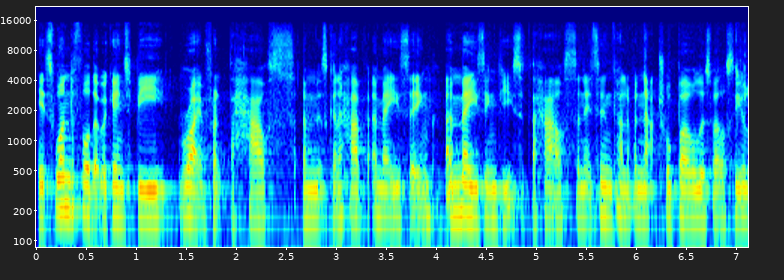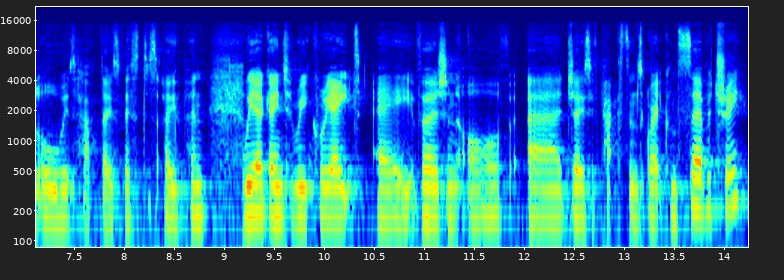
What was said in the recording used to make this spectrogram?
It's wonderful that we're going to be right in front of the house and it's going to have amazing, amazing views of the house and it's in kind of a natural bowl as well, so you'll always have those vistas open. We are going to recreate a version of uh, Joseph Paxton's Great Conservatory.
